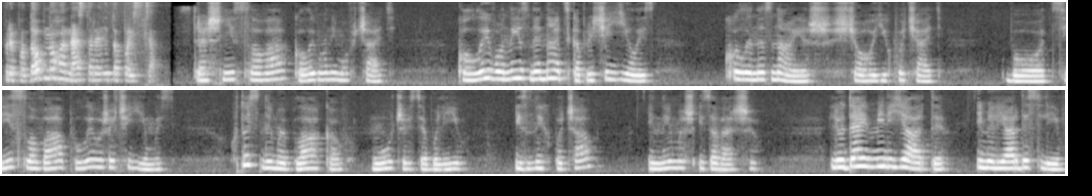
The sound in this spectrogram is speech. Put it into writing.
преподобного Нестора Літописця. Страшні слова, коли вони мовчать, коли вони зненацька причаїлись, коли не знаєш, з чого їх почать. Бо ці слова були уже чиїмись. Хтось ними плакав, мучився, болів, і з них почав, і ними ж і завершив. Людей мільярди і мільярди слів,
